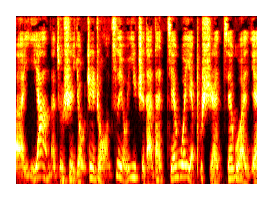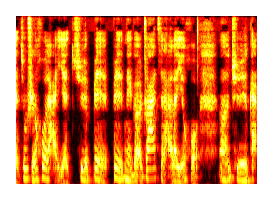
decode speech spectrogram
呃一样的，就是有这种自由意志的，但结果也不是，结果也就是后来也去被被那个抓起来了以后，呃，去改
